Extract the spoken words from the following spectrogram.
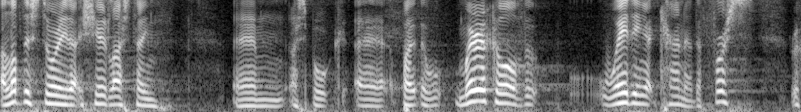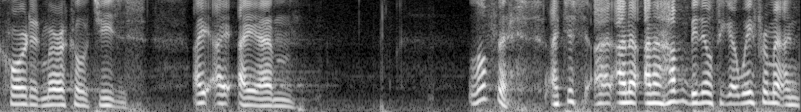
I love the story that I shared last time um, I spoke uh, about the miracle of the wedding at Cana, the first recorded miracle of Jesus. I, I, I um, love this. I just, I, and, I, and I haven't been able to get away from it. And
